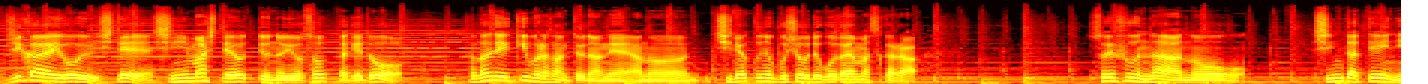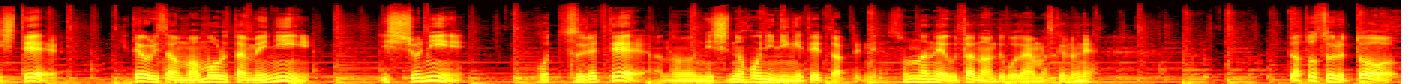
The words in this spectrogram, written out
自害をして死にましたよっていうのを装ったけど真田幸村さんっていうのはねあの知略の武将でございますからそういうふうなあの死んだ体にして秀頼さんを守るために一緒にこう連れてあの西の方に逃げてったってねそんなね歌なんでございますけどね。だとすると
